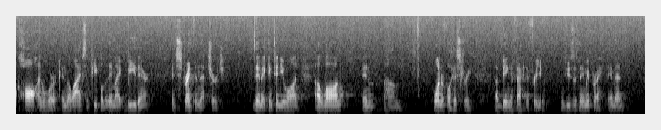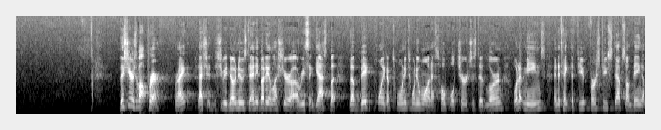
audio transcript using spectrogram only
call and work in the lives of people, that they might be there and strengthen that church. They may continue on a long and um, wonderful history of being effective for you. In Jesus' name we pray. Amen. This year is about prayer right? That should, should be no news to anybody unless you're a recent guest. But the big point of 2021 as Hopewell Church is to learn what it means and to take the few, first few steps on being a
